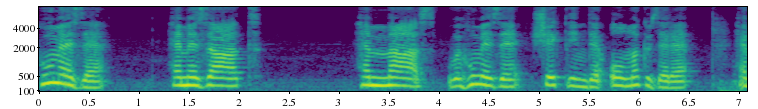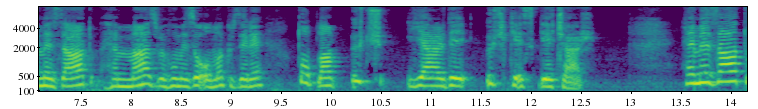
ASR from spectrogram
humeze, hemezat, hemmaz ve humeze şeklinde olmak üzere hemezat, hemmaz ve humeze olmak üzere toplam üç yerde üç kez geçer. Hemezat,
